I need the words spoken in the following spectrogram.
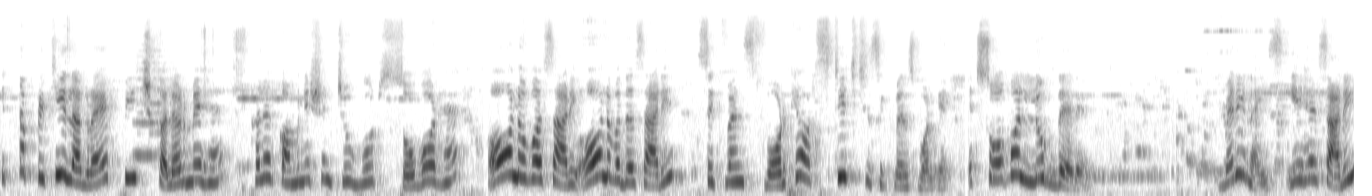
कितना प्रिटी लग रहा है। पीच कलर में है। कलर कॉम्बिनेशन टू गुड सोवर है। All over sari all over the sari sequence work है और स्टिच सीक्वेंस वर्क है। एक सोवर लुक दे रहे वेरी नाइस ये है साड़ी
